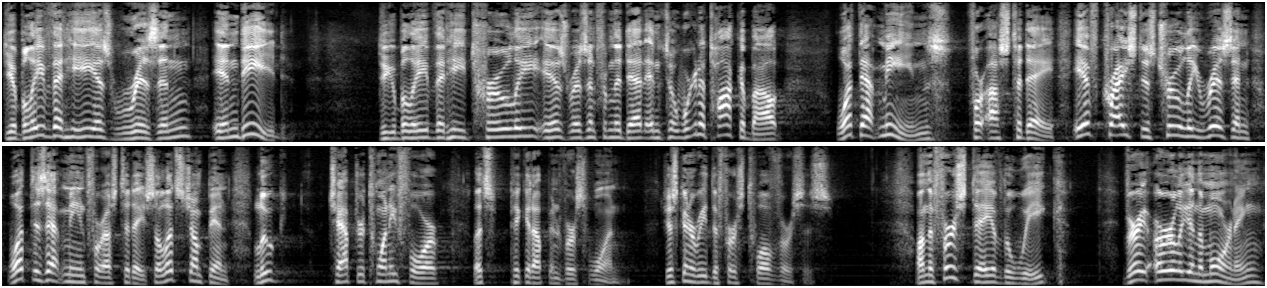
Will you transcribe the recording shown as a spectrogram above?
Do you believe that He is risen indeed? Do you believe that He truly is risen from the dead? And so we're going to talk about what that means for us today. If Christ is truly risen, what does that mean for us today? So let's jump in. Luke chapter 24, let's pick it up in verse 1. Just going to read the first 12 verses. On the first day of the week, very early in the morning,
